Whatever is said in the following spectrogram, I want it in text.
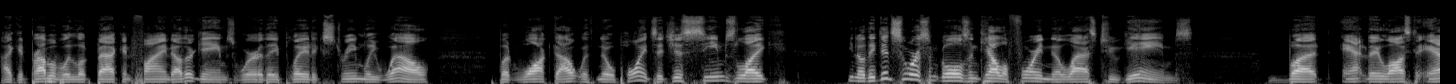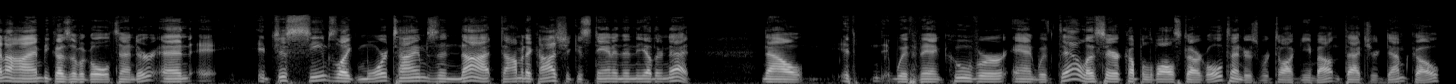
I could probably look back and find other games where they played extremely well but walked out with no points. It just seems like, you know, they did score some goals in California in the last two games, but they lost to Anaheim because of a goaltender, and it just seems like more times than not, Dominik Hasek is standing in the other net. Now, it, with Vancouver and with Dallas, there are a couple of all-star goaltenders we're talking about, and Thatcher Demko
